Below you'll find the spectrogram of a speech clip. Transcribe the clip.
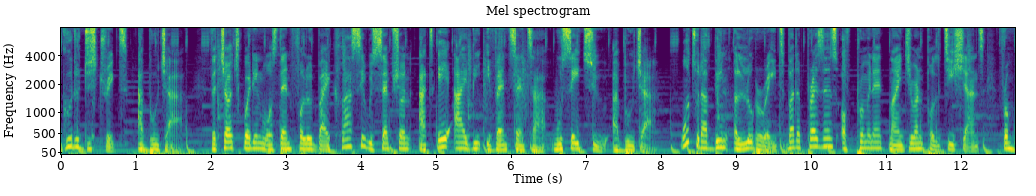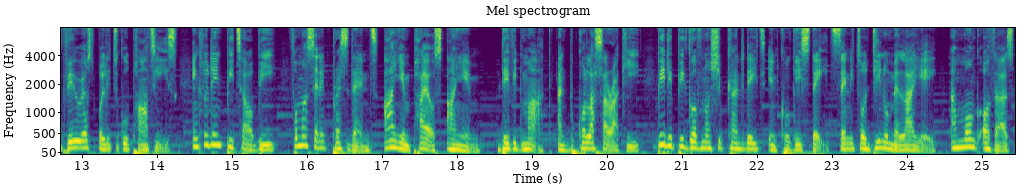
Gudu District, Abuja. The church wedding was then followed by a classy reception at AIB Event Center, Wuse 2, Abuja. What would have been elaborate by the presence of prominent Nigerian politicians from various political parties, including Peter Obi, former Senate President Ayim Pius Ayim, David Mark and Bukola Saraki, PDP governorship candidate in Kogi State, Senator Dino Melaye, among others,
